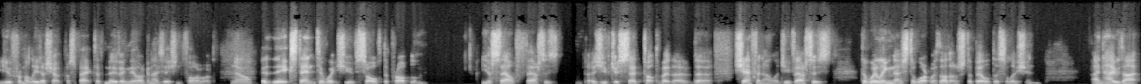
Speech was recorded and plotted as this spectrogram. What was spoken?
you from a leadership perspective moving the organization forward. No, the extent to which you've solved the problem yourself versus, as you've just said, talked about the the chef analogy versus the willingness to work with others to build the solution and how that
